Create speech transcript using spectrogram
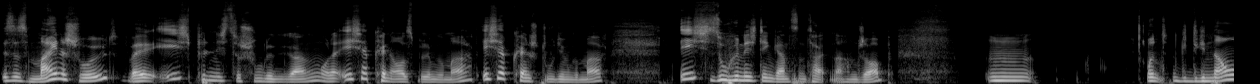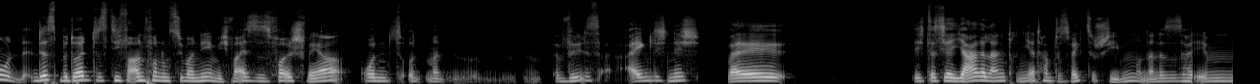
ist es meine Schuld, weil ich bin nicht zur Schule gegangen oder ich habe keine Ausbildung gemacht, ich habe kein Studium gemacht, ich suche nicht den ganzen Tag nach einem Job. Mm, und genau das bedeutet es, die Verantwortung zu übernehmen. Ich weiß, es ist voll schwer und, und man will es eigentlich nicht, weil ich das ja jahrelang trainiert habe, das wegzuschieben. Und dann ist es halt eben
